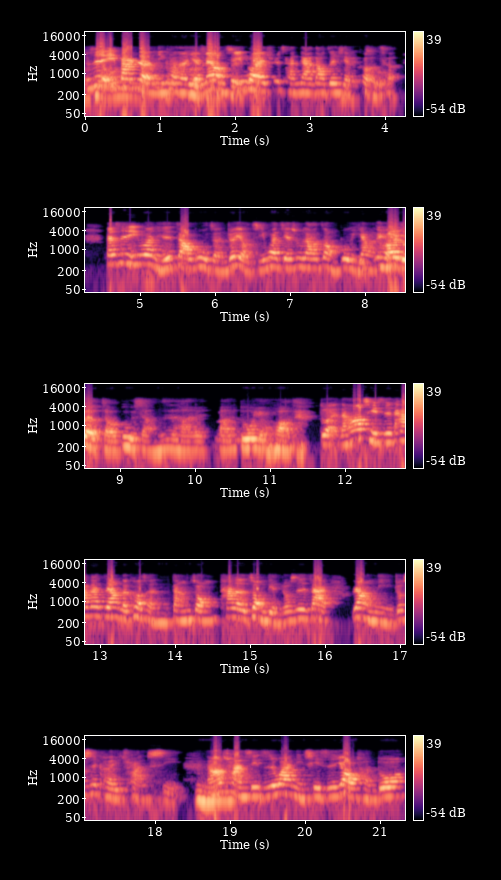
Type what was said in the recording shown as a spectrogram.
就是一般人你可能也没有机会去参加到这些课程，但是因为你是照顾者，你就有机会接触到这种不一样的另。外一个角度想是还蛮多元化的，对，然后其实他在这样的课程当中，他的重点就是在让你就是可以喘息，嗯。然后喘息之外，你其实又有很多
